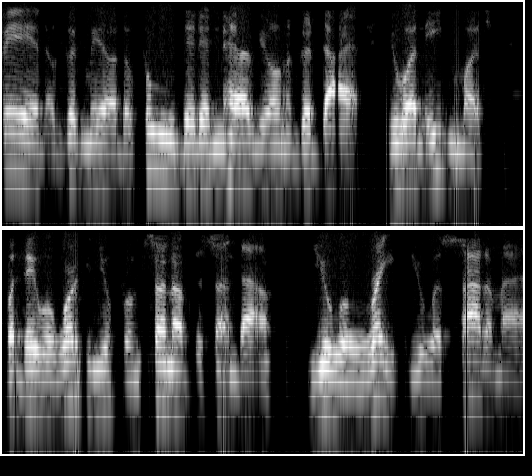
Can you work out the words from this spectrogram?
fed a good meal. The food they didn't have you on a good diet. You wasn't eating much, but they were working you from sun up to sundown. You were raped. You were sodomized.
